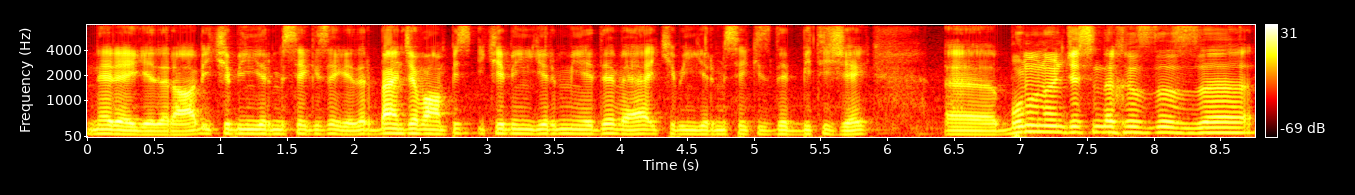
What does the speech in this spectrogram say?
nereye gelir abi? 2028'e gelir. Bence One Piece 2027 veya 2028'de bitecek. E, bunun öncesinde hızlı hızlı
